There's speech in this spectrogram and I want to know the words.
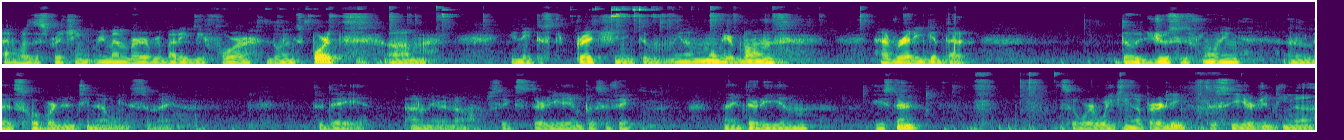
That was the stretching. Remember everybody before doing sports, um, you need to stretch, you need to, you know, move your bones, have ready, get that, those juices flowing, and let's hope Argentina wins tonight. Today, I don't even know, 6.30 a.m. Pacific, 9.30 a.m. Eastern. So we're waking up early to see Argentina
